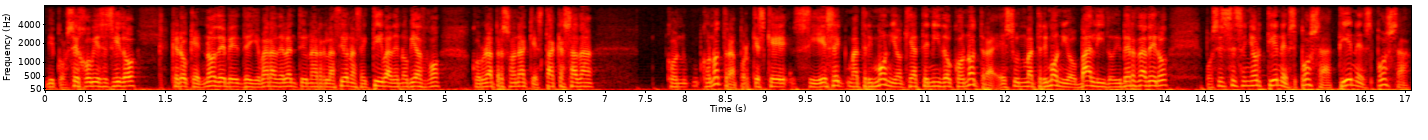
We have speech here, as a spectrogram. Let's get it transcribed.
Mi consejo hubiese sido, creo que no debe de llevar adelante una relación afectiva de noviazgo con una persona que está casada con, otra, porque es que si ese matrimonio que ha tenido con otra es un matrimonio válido y verdadero, pues ese señor tiene esposa, tiene esposa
